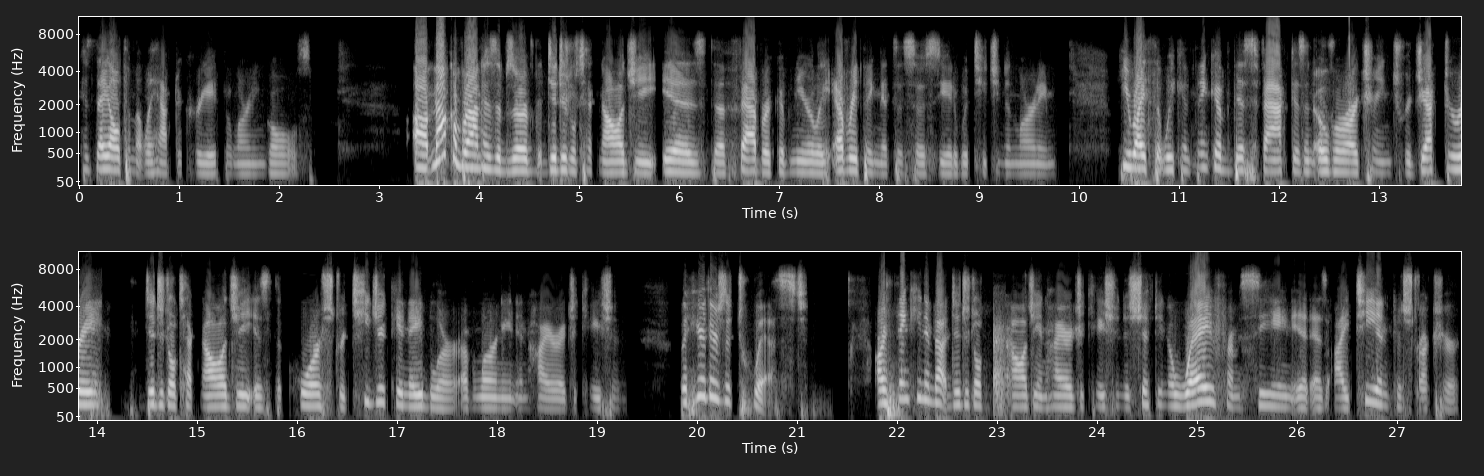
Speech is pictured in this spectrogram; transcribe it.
Because they ultimately have to create the learning goals. Uh, Malcolm Brown has observed that digital technology is the fabric of nearly everything that's associated with teaching and learning. He writes that we can think of this fact as an overarching trajectory. Digital technology is the core strategic enabler of learning in higher education. But here there's a twist. Our thinking about digital technology in higher education is shifting away from seeing it as IT infrastructure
